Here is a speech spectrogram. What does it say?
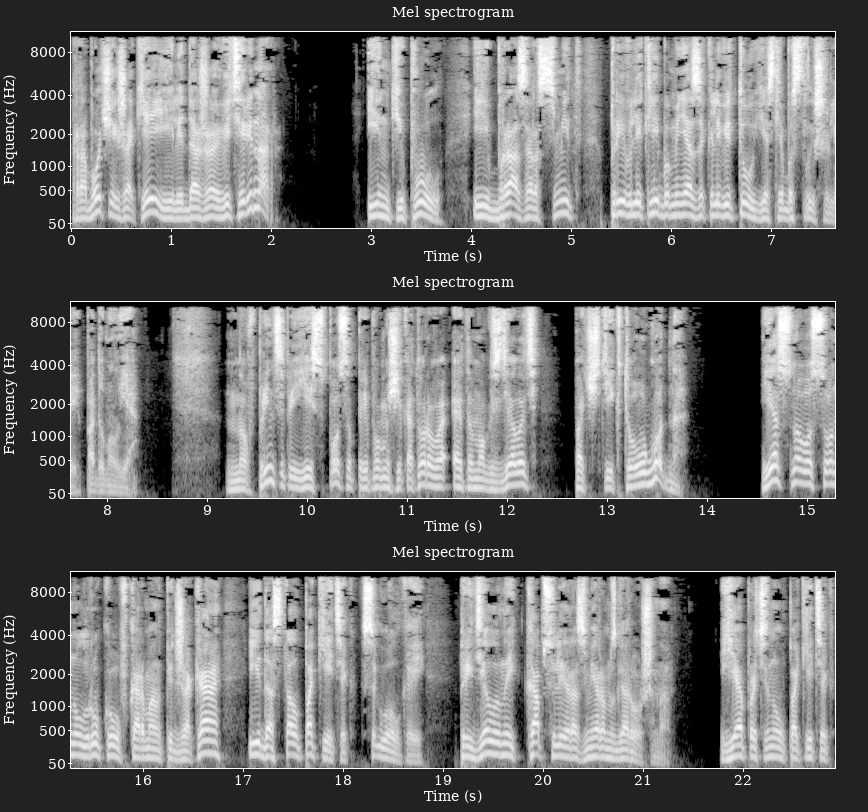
рабочий жокей или даже ветеринар. Инки Пул и Бразер Смит привлекли бы меня за клевету, если бы слышали, — подумал я. Но, в принципе, есть способ, при помощи которого это мог сделать почти кто угодно. Я снова сунул руку в карман пиджака и достал пакетик с иголкой, приделанный к капсуле размером с горошину. Я протянул пакетик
